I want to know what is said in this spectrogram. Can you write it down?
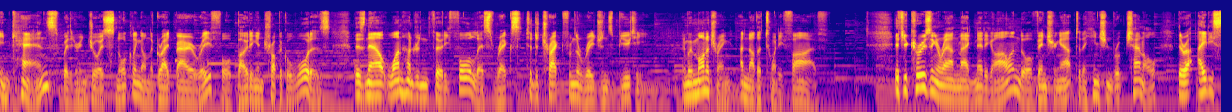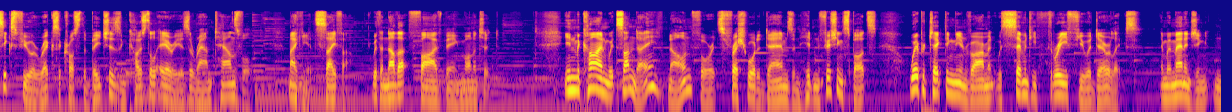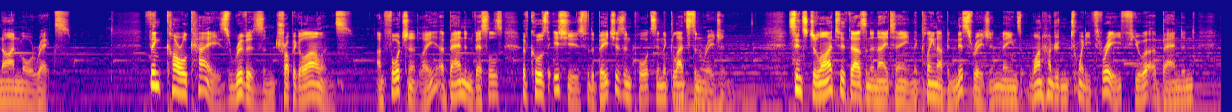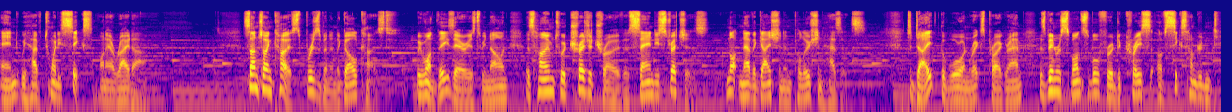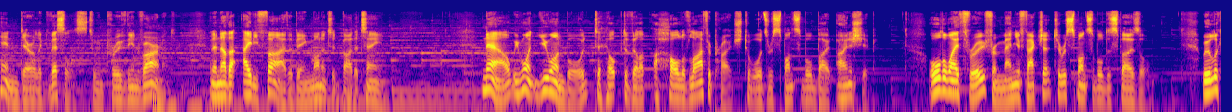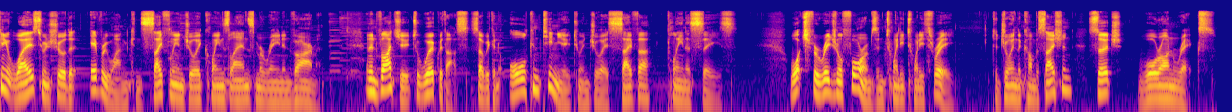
In Cairns, whether you enjoy snorkelling on the Great Barrier Reef or boating in tropical waters, there's now 134 less wrecks to detract from the region's beauty, and we're monitoring another 25. If you're cruising around Magnetic Island or venturing out to the Hinchinbrook Channel, there are 86 fewer wrecks across the beaches and coastal areas around Townsville, making it safer, with another five being monitored. In Mackay and Whitsunday, known for its freshwater dams and hidden fishing spots, we're protecting the environment with 73 fewer derelicts, and we're managing nine more wrecks. Think coral cays, rivers, and tropical islands. Unfortunately, abandoned vessels have caused issues for the beaches and ports in the Gladstone region. Since July 2018, the cleanup in this region means 123 fewer abandoned, and we have 26 on our radar. Sunshine Coast, Brisbane, and the Gold Coast. We want these areas to be known as home to a treasure trove of sandy stretches, not navigation and pollution hazards. To date, the War on Wrecks program has been responsible for a decrease of 610 derelict vessels to improve the environment, and another 85 are being monitored by the team. Now, we want you on board to help develop a whole of life approach towards responsible boat ownership, all the way through from manufacture to responsible disposal. We're looking at ways to ensure that everyone can safely enjoy Queensland's marine environment and invite you to work with us so we can all continue to enjoy safer, cleaner seas. Watch for regional forums in 2023. To join the conversation, search War on Wrecks.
